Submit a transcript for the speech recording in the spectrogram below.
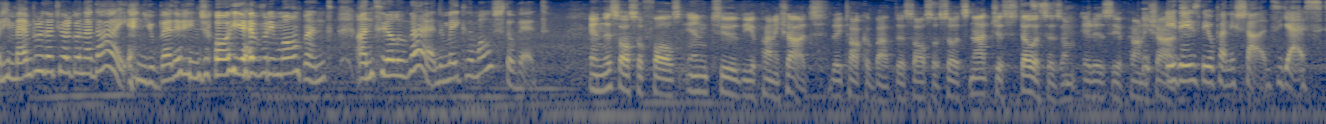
remember that you are gonna die and you better enjoy every moment until then. Make the most of it. And this also falls into the Upanishads. They talk about this also. So it's not just Stoicism, it is the Upanishads. It is the Upanishads, yes.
